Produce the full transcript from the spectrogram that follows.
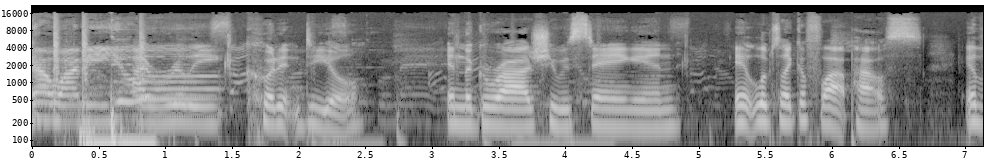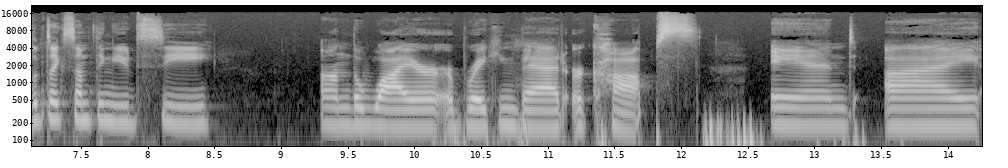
Now I mean you. I really couldn't deal in the garage she was staying in. It looked like a flop house. It looked like something you'd see on The Wire or Breaking Bad or Cops. And I,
